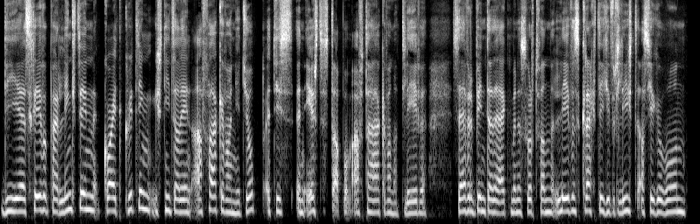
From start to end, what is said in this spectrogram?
die eh, schreef op haar LinkedIn: Quiet quitting is niet alleen afhaken van je job, het is een eerste stap om af te haken van het leven. Zij verbindt dat eigenlijk met een soort van levenskracht die je verliest als je gewoon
